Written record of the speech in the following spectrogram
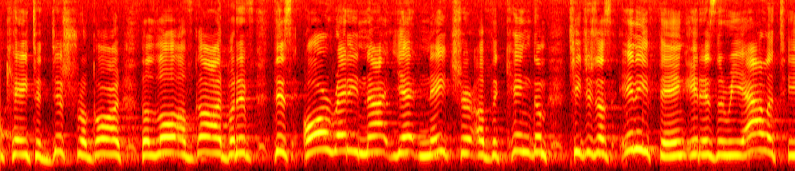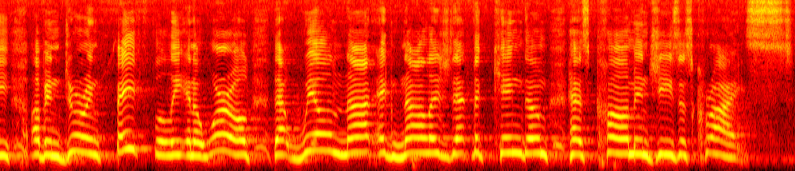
okay to disregard the law of God. But if this already not yet nature of the kingdom teaches us anything, it is the reality of enduring faithfully in a world that will not acknowledge that the kingdom has come in Jesus Christ.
